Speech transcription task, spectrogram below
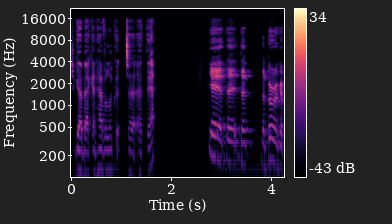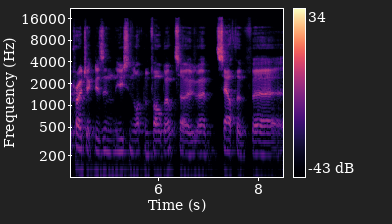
to go back and have a look at at that? Yeah, the, the, the Burraga project is in the eastern Lachlan Fold Belt, so uh, south of uh,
